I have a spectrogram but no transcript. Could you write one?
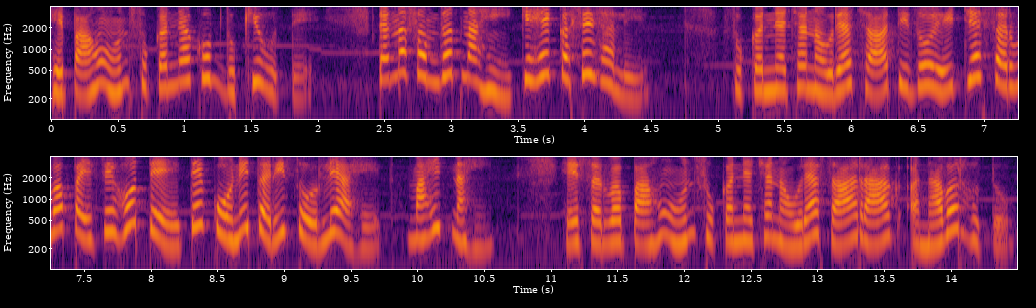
हे पाहून सुकन्या खूप दुःखी होते. त्यांना समजत नाही की हे कसे झाले. सुकन्याच्या नवऱ्याच्या तिजोरीत जे सर्व पैसे होते ते कोणीतरी चोरले आहेत माहीत नाही. हे सर्व पाहून सुकन्याच्या नवऱ्याचा राग अनावर होतो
